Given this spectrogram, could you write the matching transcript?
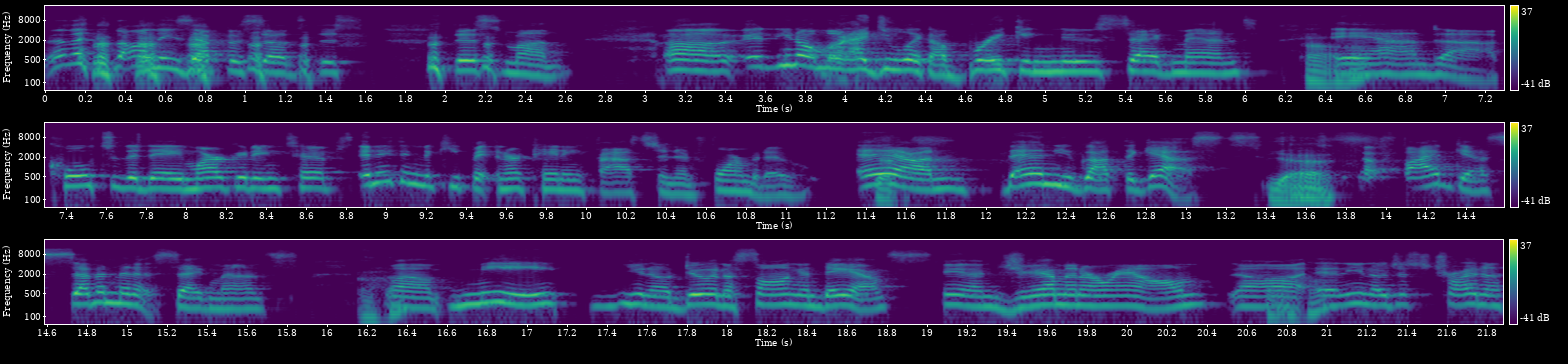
on these episodes this this month uh, and, you know, when I do like a breaking news segment uh-huh. and uh, quotes of the day, marketing tips, anything to keep it entertaining, fast, and informative. And Yes. then you've got the guests. Yes. You got five guests, seven minute segments. Uh-huh. Um, me, you know, doing a song and dance and jamming around, uh, Uh-huh. and you know, just trying to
